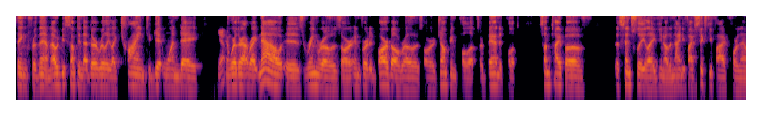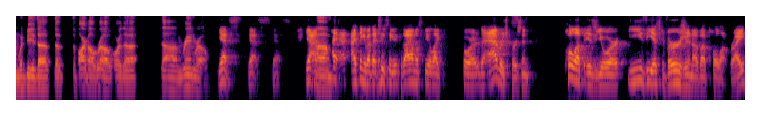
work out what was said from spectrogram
thing for them. That would be something that they're really like trying to get one day. Yep. And where they're at right now is ring rows or inverted barbell rows or jumping pull-ups or banded pull-ups. Some type of essentially like, you know, the 95 65 for them would be the the the barbell row or the the um, ring row. Yes. Yes. Yes. Yeah. Um, I, I- think about that too. because I almost feel like for the average person, pull up is your easiest version of a pull up, right?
